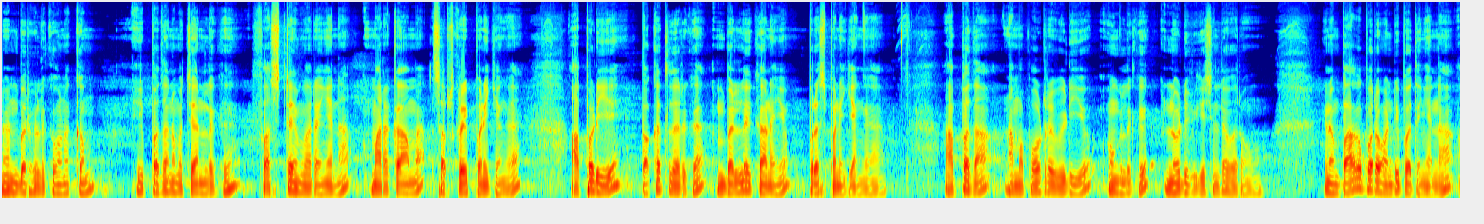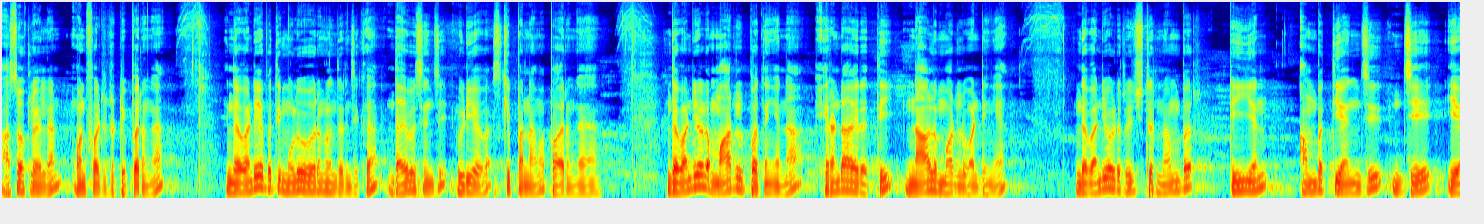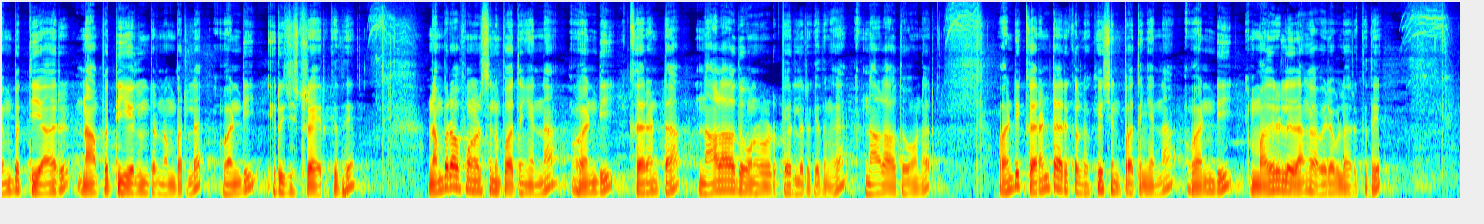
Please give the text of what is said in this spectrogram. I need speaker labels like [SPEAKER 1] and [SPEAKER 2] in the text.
[SPEAKER 1] நண்பர்களுக்கு வணக்கம். இப்போ தான் நம்ம சேனலுக்கு ஃபஸ்ட் டைம் வரீங்கன்னா மறக்காமல் சப்ஸ்கிரைப் பண்ணிக்கோங்க. அப்படியே பக்கத்தில் இருக்க பெல் ஐக்கானையும் ப்ரெஸ் பண்ணிக்கோங்க. அப்போ தான் நம்ம போடுற வீடியோ உங்களுக்கு நோட்டிஃபிகேஷனில் வரும். நம்ம பார்க்க போகிற வண்டி பார்த்திங்கன்னா Ashok Leyland one forty two டிப்பருங்க இந்த வண்டியை பற்றி முழு விவரங்களும் தெரிஞ்சுக்க தயவு செஞ்சு வீடியோவை ஸ்கிப் பண்ணாமல் பாருங்கள் இந்த வண்டியோட மாடல் பார்த்திங்கன்னா இரண்டாயிரத்தி நாலு மாடல் வண்டிங்க. இந்த வண்டியோட ரிஜிஸ்டர் நம்பர் டிஎன் ஐம்பத்தி அஞ்சு ஜே எண்பத்தி ஆறு நாற்பத்தி ஏழுன்ற நம்பரில் வண்டி ரிஜிஸ்டர் ஆகிருக்குது நம்பர் ஆஃப் ஓனர்ஸ்னு பார்த்தீங்கன்னா வண்டி கரண்ட்டாக நாலாவது ஓனரோட பேரில் இருக்குதுங்க. நாலாவது ஓனர் வண்டி கரண்ட்டாக இருக்க லொக்கேஷன் பார்த்தீங்கன்னா வண்டி மதுரையில் தாங்க அவைலபிளாக இருக்குது.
